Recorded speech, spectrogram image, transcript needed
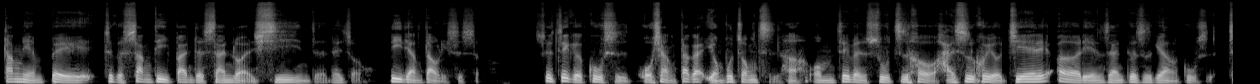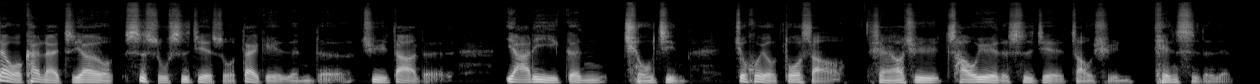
当年被这个上帝般的山峦吸引的那种力量到底是什么。所以这个故事，我想大概永不终止哈。我们这本书之后还是会有接二连三各式各样的故事。在我看来，只要有世俗世界所带给人的巨大的压力跟囚禁，就会有多少想要去超越的世界找寻天使的人。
